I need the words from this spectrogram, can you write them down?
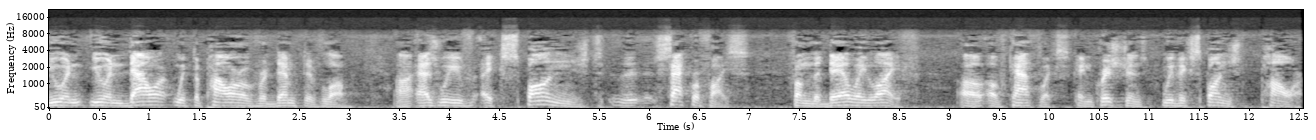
you, en- you endow it with the power of redemptive love. Uh, as we've expunged the sacrifice from the daily life of, of Catholics and Christians, we've expunged power.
